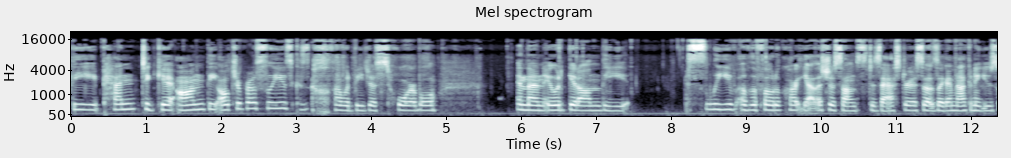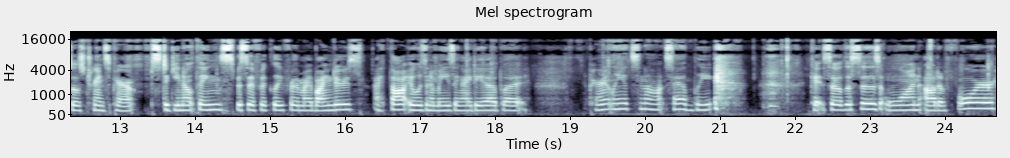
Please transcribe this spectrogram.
the pen to get on the Ultra Pro sleeves because that would be just horrible. And then it would get on the sleeve of the photo card. Yeah, that just sounds disastrous. So I was like, I'm not going to use those transparent sticky note things specifically for my binders. I thought it was an amazing idea, but apparently it's not, sadly. okay, so this is one out of four.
